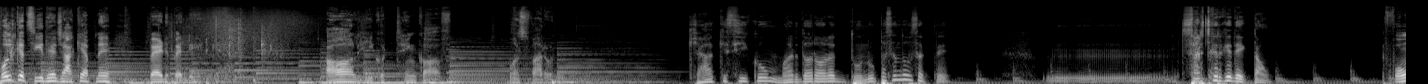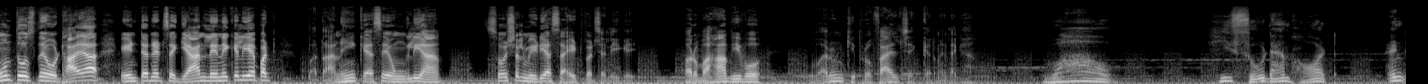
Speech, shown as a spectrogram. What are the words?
पुलकित सीधे जाके अपने बेड पे लेट गया। All he could think of was Varun क्या किसी को मर्द और औरत दोनों पसंद हो सकते हैं? सर्च करके देखता हूँ। फ़ोन तो उसने उठाया इंटरनेट से ज्ञान लेने के लिए बट पता नहीं कैसे उंगलियाँ। सोशल मीडिया साइट पर चली गई और वहाँ भी वो वरुण की प्रोफ़ाइल चेक करने लगा। Wow he so damn hot and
